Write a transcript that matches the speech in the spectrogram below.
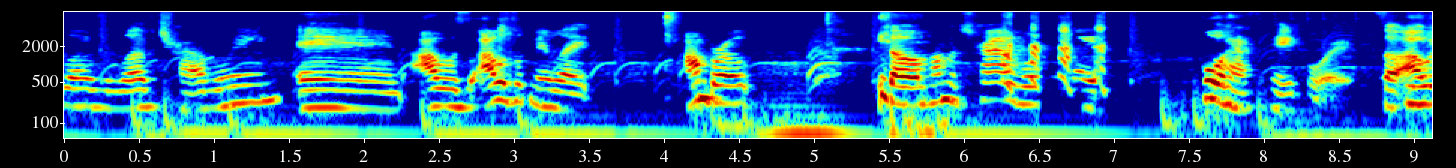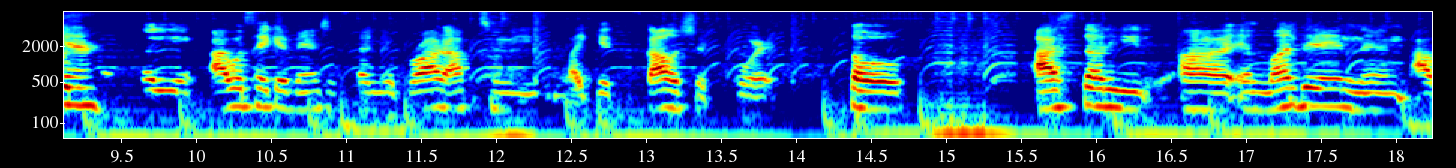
love, love traveling. And I was, I was looking at like, I'm broke. So if I'm gonna travel, like, who has to pay for it? So I would yeah. study, I would take advantage of study abroad opportunities and like get scholarships for it. So I studied uh, in London, and I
